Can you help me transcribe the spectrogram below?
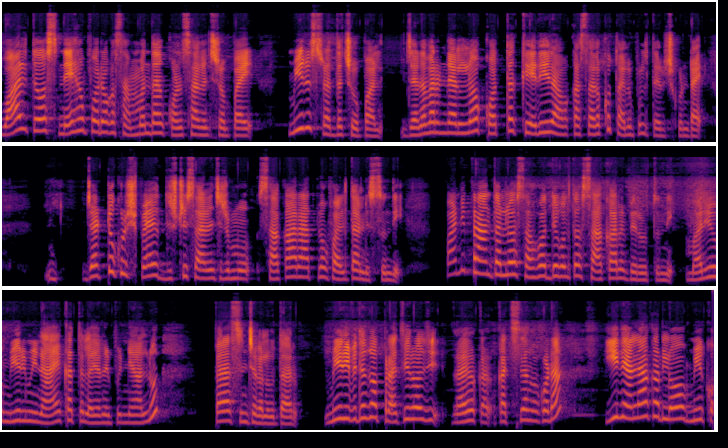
వారితో స్నేహపూర్వక సంబంధాన్ని కొనసాగించడంపై మీరు శ్రద్ధ చూపాలి. జనవరి నెలలో కొత్త కెరీర్ అవకాశాలకు తలుపులు తెరుచుకుంటాయి. జట్టు కృషిపై దృష్టి సారించడము సకారాత్మక ఫలితాలను ఇస్తుంది. పని ప్రాంతంలో సహోద్యోగులతో సహకారం పెరుగుతుంది. మరియు మీరు మీ నాయకత్వ నైపుణ్యాలను ప్రదర్శించగలుగుతారు. మీరు ఈ విధంగా ప్రతిరోజు ఖచ్చితంగా కూడా ఈ నెలాఖరులో మీకు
